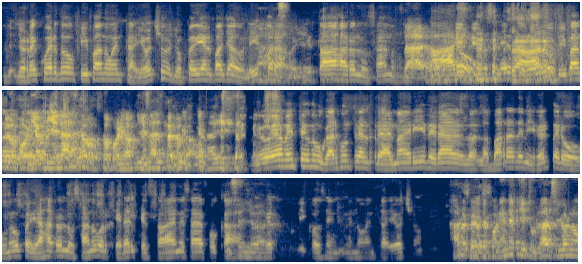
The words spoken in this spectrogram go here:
yo, yo recuerdo FIFA 98, yo pedí al Valladolid Ah, para sí. ahí estaba Harold Lozano. Claro. Claro, Claro. FIFA Lo ponían 98. bien alto, lo ponían bien alto, lo obviamente uno jugar contra el Real Madrid era la- las barras de nivel, pero uno pedía a Harold Lozano porque era el que estaba en esa época Sí, señor. de los únicos en el 98. Harold, pero te ponían de titular, ¿sí o no,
